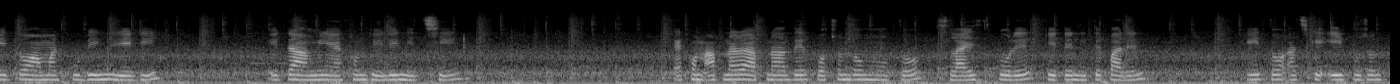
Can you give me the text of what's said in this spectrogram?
এই তো আমার পুডিং রেডি। এটা আমি এখন ঢেলে নিচ্ছি। এখন আপনারা আপনাদের পছন্দ মতো স্লাইস করে কেটে নিতে পারেন। এই তো আজকে এই পর্যন্ত।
